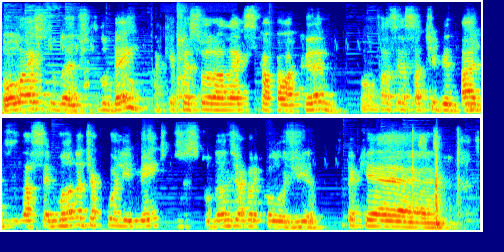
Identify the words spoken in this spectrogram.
Olá, estudante, tudo bem? Aqui é o professor Alex Kawakami. Vamos fazer essa atividade da Semana de Acolhimento dos Estudantes de Agroecologia. Você que é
